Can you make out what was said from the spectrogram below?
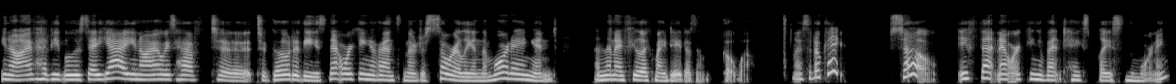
You know, I've had people who say, "Yeah, you know, I always have to to go to these networking events and they're just so early in the morning and and then I feel like my day doesn't go well." And I said, "Okay. So, if that networking event takes place in the morning,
